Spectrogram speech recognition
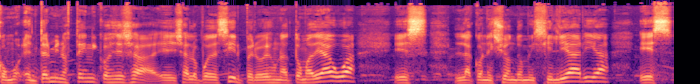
como en términos técnicos ella ya lo puede decir, pero es una toma de agua, es la conexión domiciliaria, es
